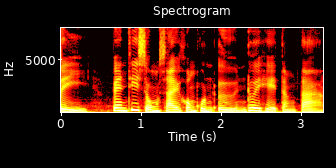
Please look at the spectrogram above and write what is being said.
4. เป็นที่สงสัยของคนอื่นด้วยเหตุต่าง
